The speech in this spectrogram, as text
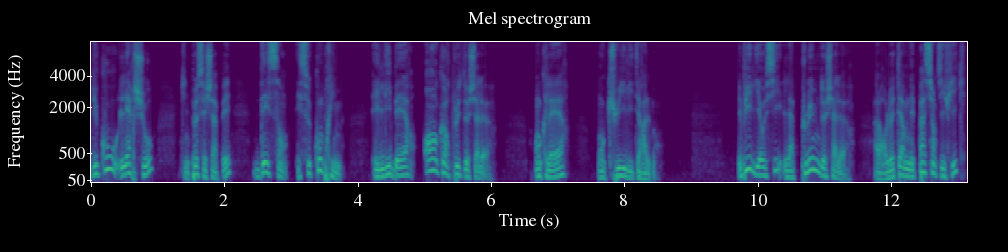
Du coup, l'air chaud, qui ne peut s'échapper, descend et se comprime, et libère encore plus de chaleur. En clair, on cuit littéralement. Et puis il y a aussi la plume de chaleur. Alors le terme n'est pas scientifique,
